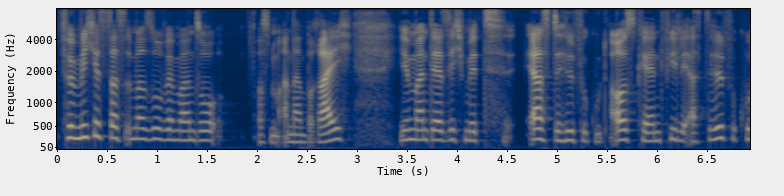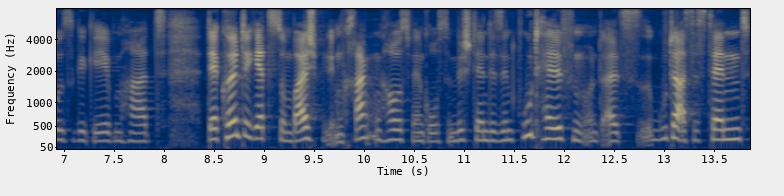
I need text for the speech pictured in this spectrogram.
Für mich ist das immer so, wenn man so aus einem anderen Bereich. Jemand, der sich mit Erste Hilfe gut auskennt, viele Erste-Hilfe-Kurse gegeben hat. Der könnte jetzt zum Beispiel im Krankenhaus, wenn große Missstände sind, gut helfen und als guter Assistent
